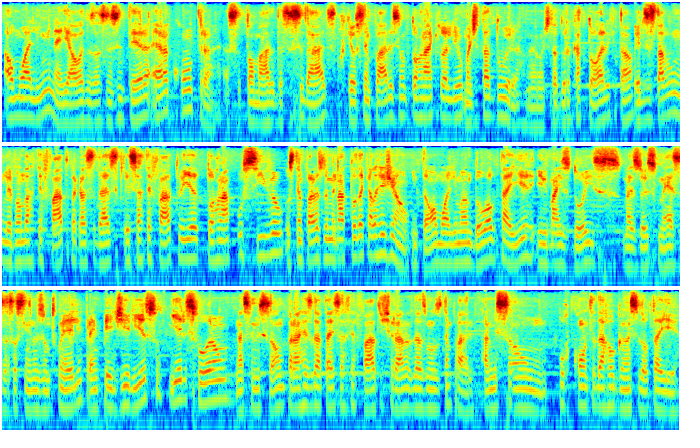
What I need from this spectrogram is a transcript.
Al-Mualim, né, e a Ordem dos Assassinos inteira era contra essa tomada dessas cidades, porque os templários iam tornar aquilo ali uma ditadura, né, uma ditadura católica e tal. Eles estavam levando artefato para aquelas cidades que esse artefato ia tornar possível os templários dominar toda aquela região. Então Al-Mualim mandou Altair e mais dois, mais dois mestres assassinos junto com ele para impedir isso, e eles foram nessa missão para resgatar esse artefato e tirar das mãos do templário. A missão, por conta da arrogância do Altair,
